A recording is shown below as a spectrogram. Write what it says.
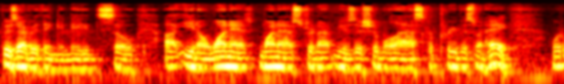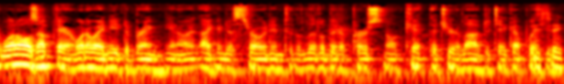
there's everything you need. So uh, you know, one one astronaut musician will ask a previous one, "Hey, what what all's up there? What do I need to bring?" You know, I can just throw it into the little bit of personal kit that you're allowed to take up with you.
